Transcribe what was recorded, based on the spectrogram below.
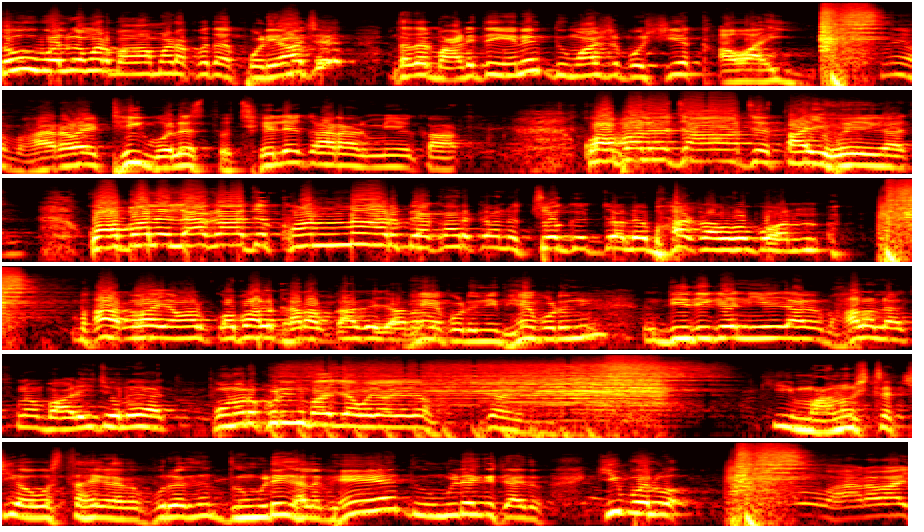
তবু বলবে আমার বাবা মারা কোথায় পড়ে আছে তাদের বাড়িতে এনে দু মাস বসিয়ে খাওয়াই। ভাইরা ভাই ঠিক বলেছ তো ছেলে কার আর মেয়ে কার? কপালে যা আছে তাই হয়ে গেছে। কপালে লাগা আছে কন্যা আর বেকার কেন? চোখের জলে ভাসাবো বন ভার ভাই আমার কপাল খারাপ কাকে জানো? ভেঙে পড়িনি ভেঙে পড়িনি। দিদিকে নিয়ে যাবে ভালো লাগছে না বাড়ি চলে যাচ্ছে। পনেরো কুড়ি দিন বাজে যাব যাব যাব যাব। কি মানুষটা কি অবস্থা হয়ে গেল পুরো একদম দুমড়ে গেল ভেঙে দুমড়ে গেছে। কি বলব? ভাড়া ভাই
